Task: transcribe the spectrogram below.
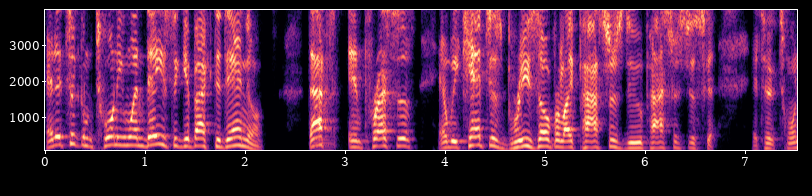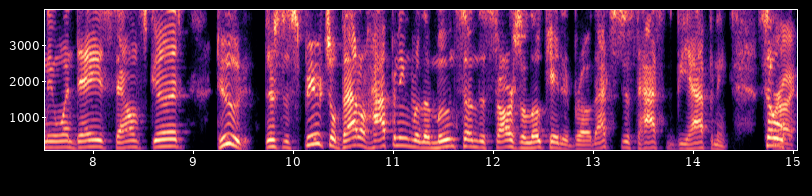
And it took them 21 days to get back to Daniel. That's impressive. And we can't just breeze over like pastors do. Pastors just, it took 21 days. Sounds good. Dude, there's a spiritual battle happening where the moon, sun, the stars are located, bro. That's just has to be happening. So Right.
